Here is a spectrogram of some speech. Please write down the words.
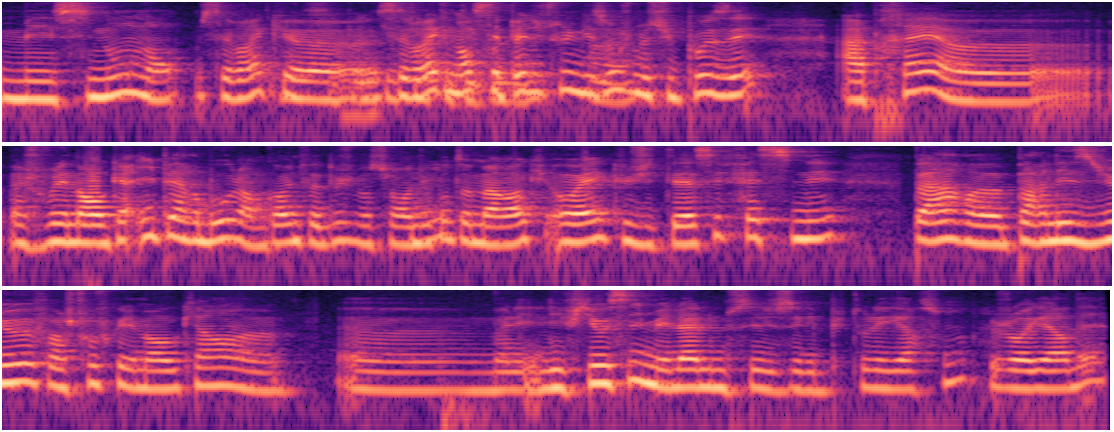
Mais sinon, non. C'est vrai que, c'est vrai que que non, c'est pas du tout une question Ouais. que je me suis posée. Après, euh, bah, je voulais Marocains hyper beaux. Là, encore une fois de plus, je m'en suis rendu Oui. compte au Maroc. Ouais, que j'étais assez fascinée par, par les yeux. Enfin, je trouve que les Marocains, bah, les, les filles aussi, mais là, c'est plutôt les garçons que je regardais.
